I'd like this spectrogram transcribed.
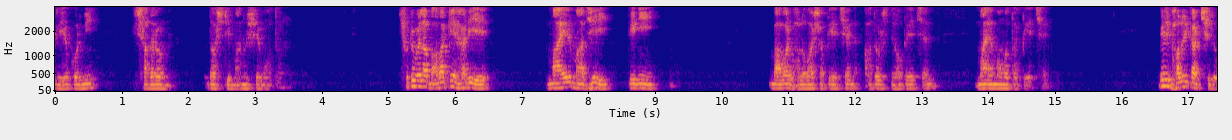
গৃহকর্মী, সাধারণ দশটি মানুষের মতন। ছোটবেলা বাবাকে হারিয়ে মায়ের মাঝেই তিনি বাবার ভালোবাসা পেয়েছেন, আদর স্নেহ পেয়েছেন, মায়া মমতা পেয়েছেন। বেশ ভালোই কাটছিল।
